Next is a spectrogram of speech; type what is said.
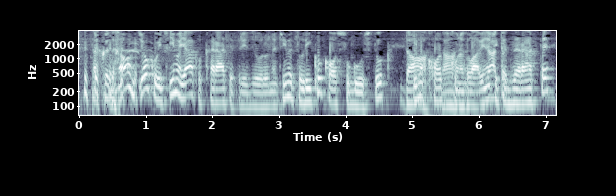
Tako da... Novak Đoković ima jako karate frizuru, znači ima toliko kosu gustu, Da, ima kocku da. na glavi, znači Da, kad zaraste,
